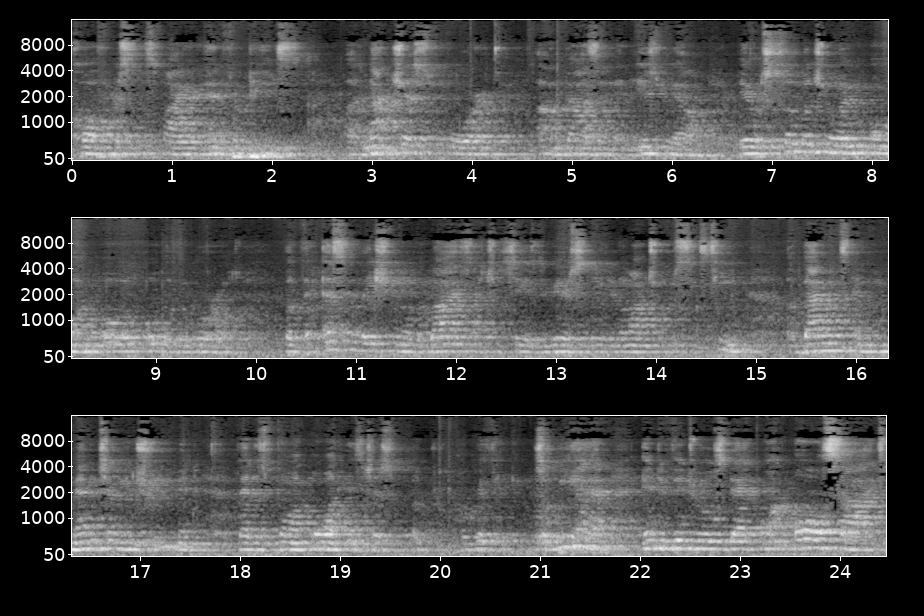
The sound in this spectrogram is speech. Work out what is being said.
call for ceasefire and for peace, uh, not just for um, Gaza and Israel. There is so much going on all over the world, but the escalation or the rise, I should say, as the mayor stated on October 16, of violence and humanitarian treatment that has gone on is just horrific. So we have individuals that on all sides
